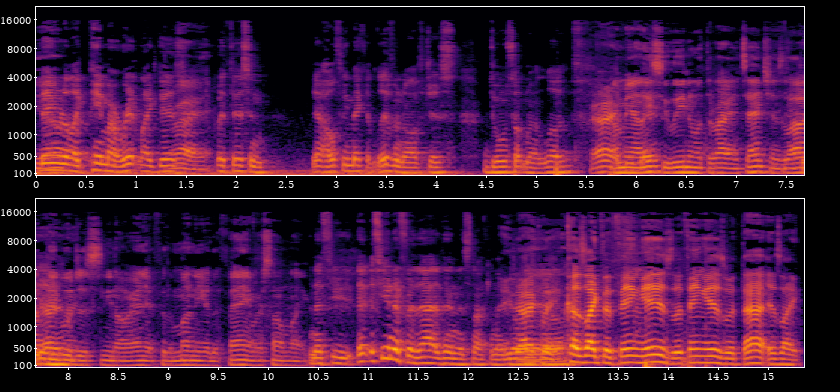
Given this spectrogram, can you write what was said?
being able to like pay my rent like this Right. with this, and yeah, hopefully make a living off just doing something I love. Right. I mean, at least you're leading with the right intentions. A lot of Yeah. people just, you know, are in it for the money or the fame or something like. And if you if you're in it for that, then it's not gonna go Exactly. well. Because like the thing is, the thing is with that is like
